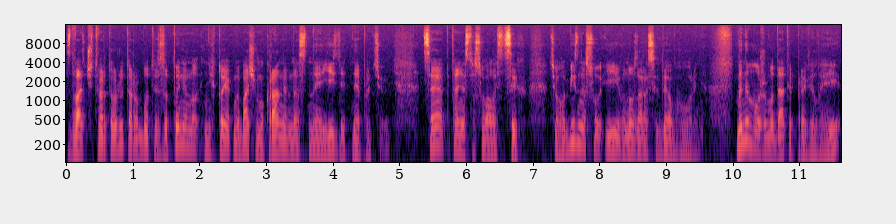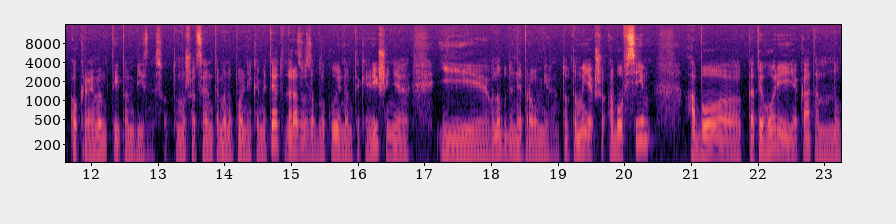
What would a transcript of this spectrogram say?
З 24 лютого роботи зупинено. Ніхто, як ми бачимо, крани в нас не їздять, не працюють. Це питання стосувалось цих цього бізнесу, і воно зараз іде обговорення. Ми не можемо дати привілеї окремим типам бізнесу, тому що це антимонопольний комітет одразу заблокує нам таке рішення, і воно буде неправомірним. Тобто, ми, якщо або всім, або категорії, яка там, ну.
